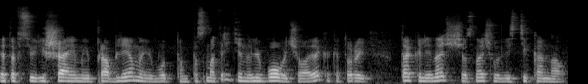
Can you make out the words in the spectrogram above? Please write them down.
Это все решаемые проблемы. И вот там посмотрите на любого человека, который так или иначе сейчас начал вести канал.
